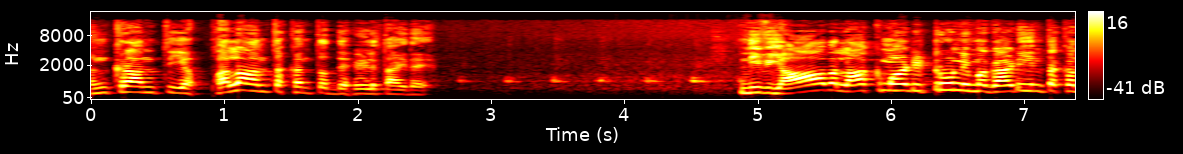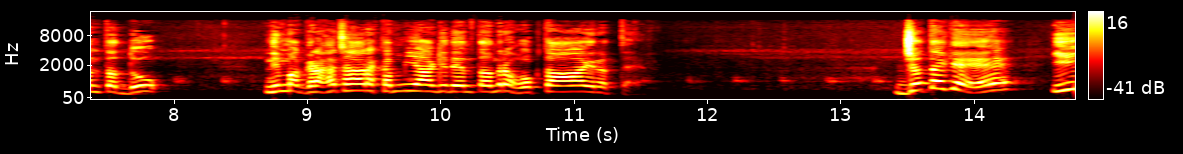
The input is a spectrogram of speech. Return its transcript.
ಸಂಕ್ರಾಂತಿಯ ಫಲ ಅಂತಕ್ಕಂಥದ್ದು ಹೇಳ್ತಾ ಇದೆ. ನೀವು ಯಾವ ಲಾಕ್ ಮಾಡಿಟ್ರೂ ನಿಮ್ಮ ಗಾಡಿ ಅಂತಕ್ಕಂಥದ್ದು ನಿಮ್ಮ ಗ್ರಹಚಾರ ಕಮ್ಮಿ ಆಗಿದೆ ಅಂತಂದರೆ ಹೋಗ್ತಾ ಇರುತ್ತೆ. ಜೊತೆಗೆ ಈ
